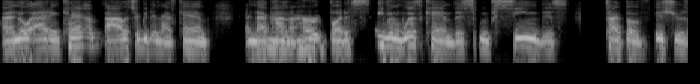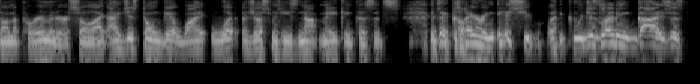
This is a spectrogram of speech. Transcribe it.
I know adding Cam, obviously we didn't have Cam, and that kind of mm-hmm. hurt. But it's even with Cam, this we've seen this type of issues on the perimeter. So like I just don't get why what adjustment he's not making because it's it's a glaring issue. Like we're just letting guys just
